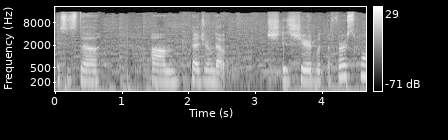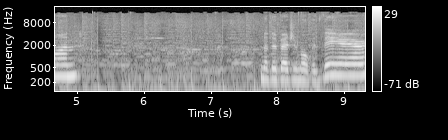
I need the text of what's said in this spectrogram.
This is the um, bedroom that sh- is shared with the first one. Another bedroom over there.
